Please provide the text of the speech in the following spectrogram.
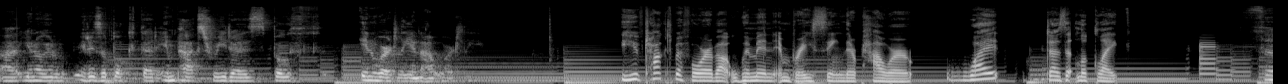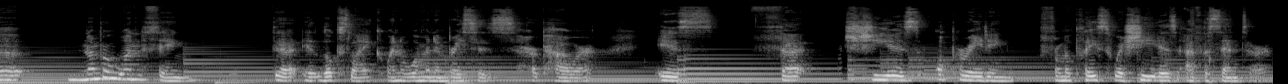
uh, you know it, it is a book that impacts readers both inwardly and outwardly. You've talked before about women embracing their power. What does it look like? The number one thing that it looks like when a woman embraces her power is that she is operating from a place where she is at the center,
